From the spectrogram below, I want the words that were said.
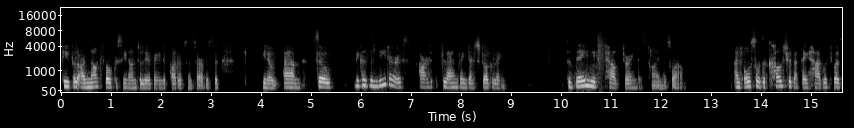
People are not focusing on delivering the products and services. You know, um, so because the leaders are floundering, they're struggling. So they need help during this time as well. And also the culture that they had, which was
